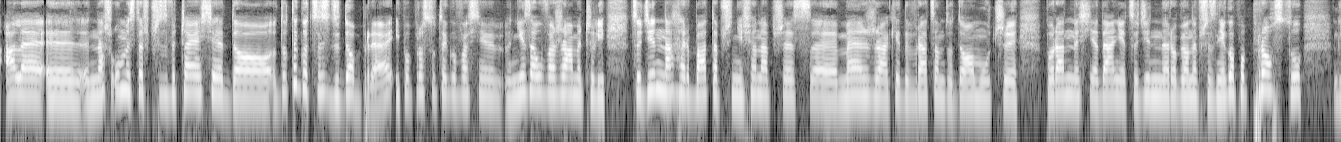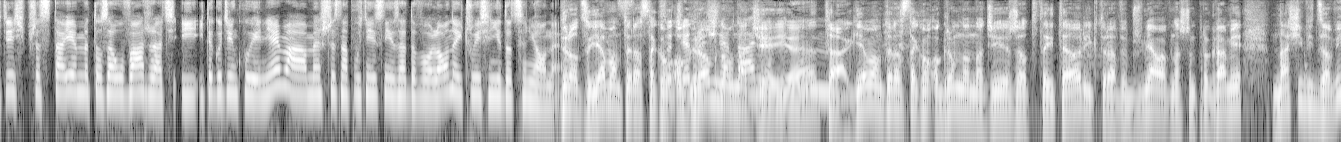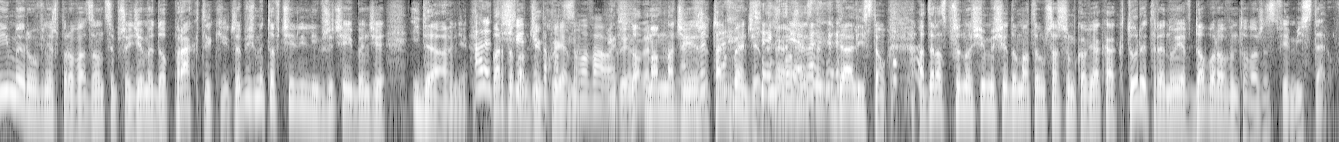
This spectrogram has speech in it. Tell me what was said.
ale y, nasz umysł też przyzwyczaja się do, do tego, co jest dobre i po prostu tego właśnie nie zauważamy, czyli codzienna herbata przyniesiona przez męża, kiedy wracam do domu, czy poranne śniadanie codzienne robione przez niego, po prostu gdzieś przestajemy to zauważać i, i tego dziękuję nie ma, a mężczyzna później jest niezadowolony i czuje się niedoceniony. Drodzy, ja mam teraz taką Codzienne ogromną śniadanie. nadzieję, tak, ja mam teraz taką ogromną nadzieję, że od tej teorii, która wybrzmiała w naszym programie, nasi widzowie i my również prowadzący przejdziemy do praktyki, żebyśmy to wcielili w życie i będzie idealnie. Ale ty Bardzo wam świetnie to dziękujemy. podsumowałeś. Dziękuję. No, mam nadzieję, że tak będzie. Być może jestem idealistą. A teraz przenosimy się do Mateusza Szymkowiaka, który trenuje w doborowym towarzystwie misterów.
